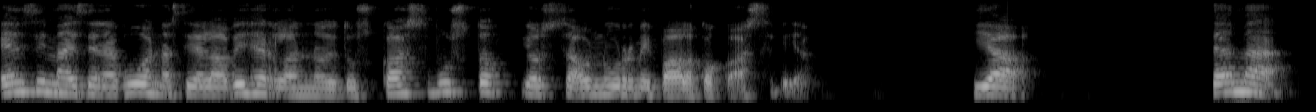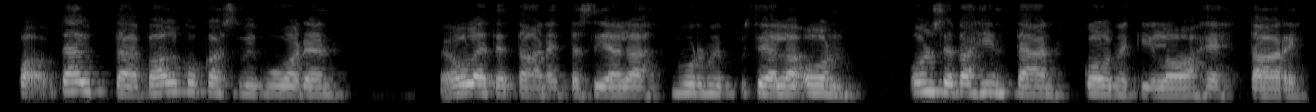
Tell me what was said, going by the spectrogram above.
ensimmäisenä vuonna siellä on viherlannoituskasvusto, jossa on nurmipalkokasvia. Tämä täyttää palkokasvivuoden. Me oletetaan, että siellä on se vähintään 3 kiloa hehtaari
